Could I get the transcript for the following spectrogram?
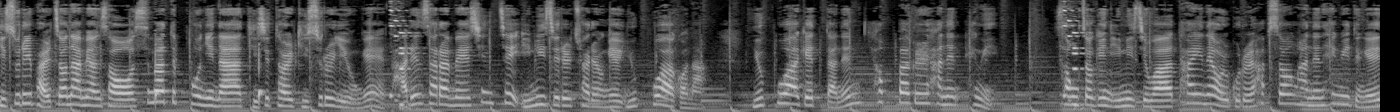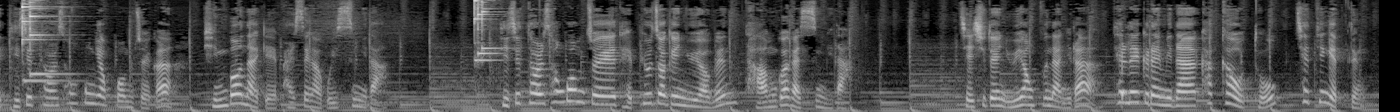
기술이 발전하면서 스마트폰이나 디지털 기술을 이용해 다른 사람의 신체 이미지를 촬영해 유포하거나 유포하겠다는 협박을 하는 행위, 성적인 이미지와 타인의 얼굴을 합성하는 행위 등의 디지털 성폭력 범죄가 빈번하게 발생하고 있습니다. 디지털 성범죄의 대표적인 유형은 다음과 같습니다. 제시된 유형뿐 아니라 텔레그램이나 카카오톡, 채팅 앱 등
